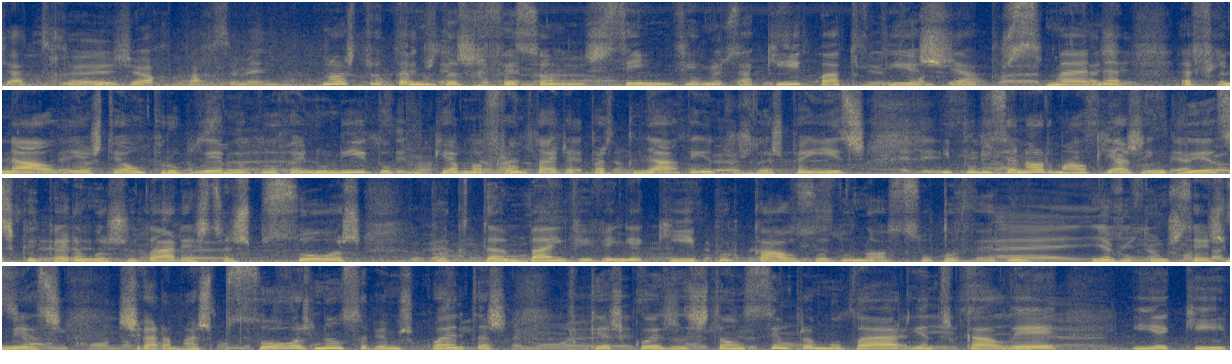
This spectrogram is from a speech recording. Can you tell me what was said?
4 jours par semaine. Nós tratamos das refeições, sim, vimos aqui quatro dias por semana. Afinal, este é um problema do Reino Unido, porque é uma fronteira partilhada entre os dois países e por isso é normal que haja ingleses que queiram ajudar estas pessoas, porque também vivem aqui por causa do nosso governo. Nos últimos seis meses chegaram mais pessoas, não sabemos quantas, porque as coisas estão sempre a mudar entre Calais e aqui.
